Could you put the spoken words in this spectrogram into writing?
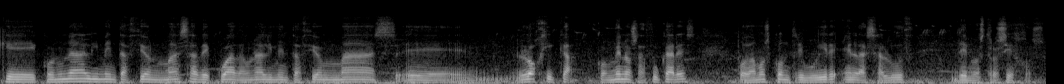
que con una alimentación más adecuada, una alimentación más eh, lógica, con menos azúcares, podamos contribuir en la salud de nuestros hijos.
